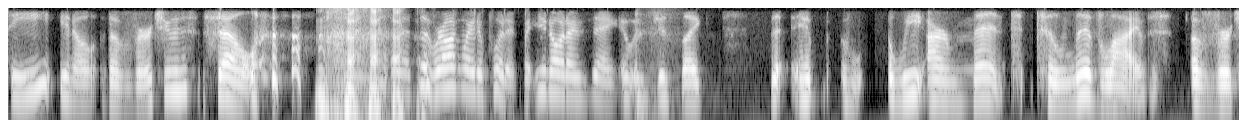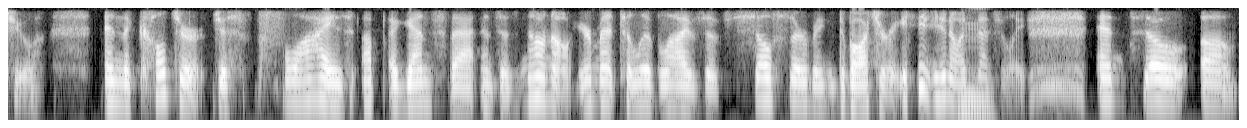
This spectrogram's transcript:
"See, you know, the virtues sell." That's the wrong way to put it, but you know what I'm saying. It was just like the, it, we are meant to live lives of virtue. And the culture just flies up against that and says, no, no, you're meant to live lives of self serving debauchery, you know, mm. essentially. And so um,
